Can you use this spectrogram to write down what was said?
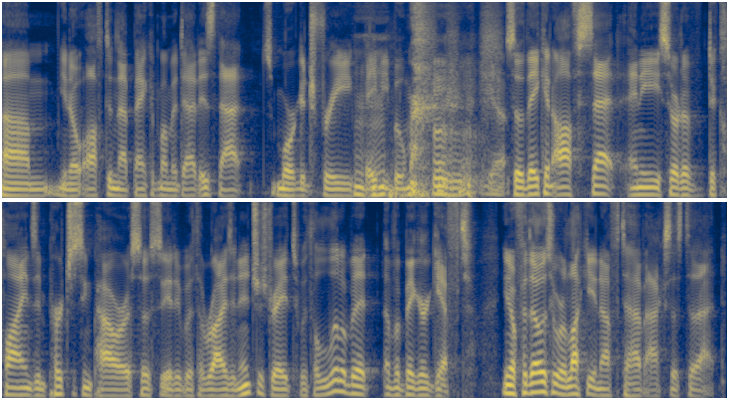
um, you know, often that bank of mom and dad is that mortgage free mm-hmm. baby boomer. Mm-hmm. Yeah. so they can offset any sort of declines in purchasing power associated with a rise in interest rates with a little bit of a bigger gift. You know, for those who are lucky enough to have access to that,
